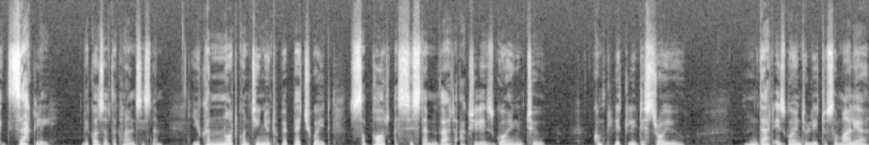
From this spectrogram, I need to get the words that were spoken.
exactly because of the clan system. You cannot continue to perpetuate, support a system that actually is going to completely destroy you. That is going to lead to Somalia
